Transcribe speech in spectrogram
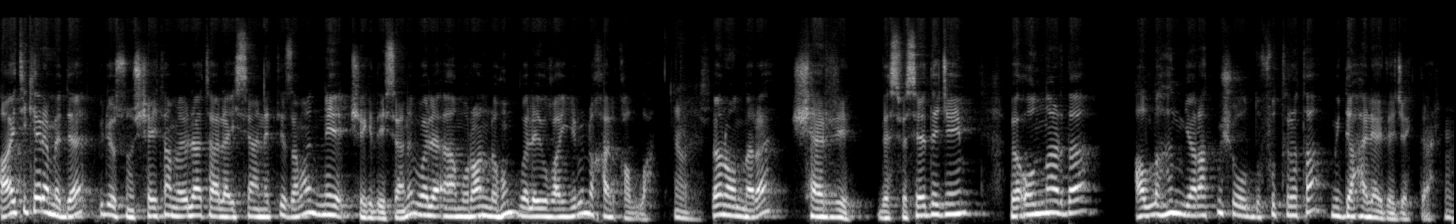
Ayet-i Kerime'de biliyorsunuz şeytan Mevla Teala isyan ettiği zaman ne şekilde isyanı? Ve le amurannahum ve le yugayyirun halqallah. Evet. Ben onlara şerri vesvese edeceğim ve onlar da Allah'ın yaratmış olduğu fıtrata müdahale edecekler. Hı hı.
